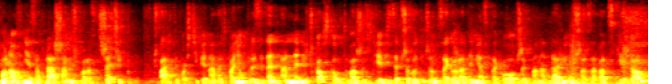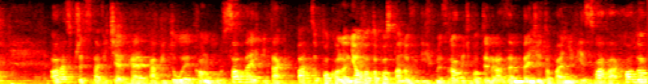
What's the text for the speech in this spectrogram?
ponownie zapraszam już po raz trzeci, czwarty właściwie nawet, panią prezydent Annę Mieczkowską w towarzystwie wiceprzewodniczącego Rady Miasta Kołobrzeg, pana Dariusza Zawadzkiego oraz przedstawicielkę kapituły konkursowej i tak bardzo pokoleniowo to postanowiliśmy zrobić, bo tym razem będzie to pani Wiesława Chodor,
